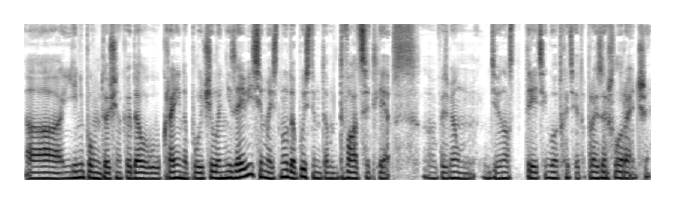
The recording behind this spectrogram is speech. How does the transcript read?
э, я не помню точно, когда Украина получила независимость, ну, допустим, там 20 лет, возьмем 93-й год, хотя это произошло раньше, э,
